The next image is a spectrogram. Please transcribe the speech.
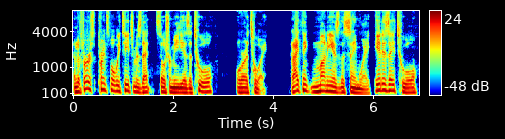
And the first principle we teach them is that social media is a tool or a toy. And I think money is the same way. It is a tool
